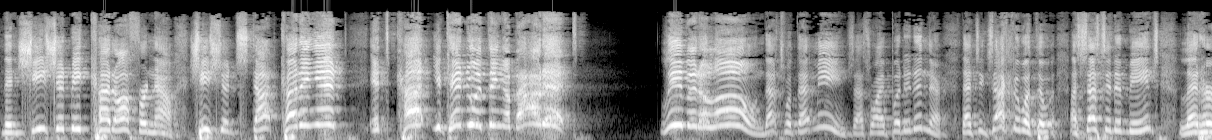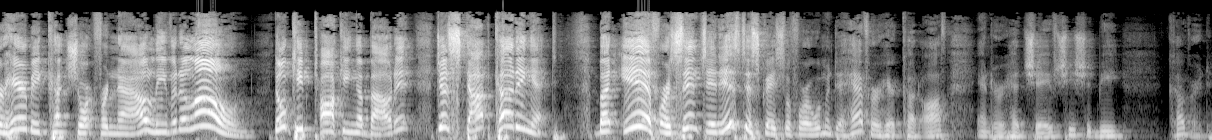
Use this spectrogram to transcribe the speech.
then she should be cut off for now. She should stop cutting it. It's cut. You can't do a thing about it. Leave it alone. That's what that means. That's why I put it in there. That's exactly what the accessative means. Let her hair be cut short for now. Leave it alone. Don't keep talking about it. Just stop cutting it. But if or since it is disgraceful for a woman to have her hair cut off and her head shaved, she should be covered.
